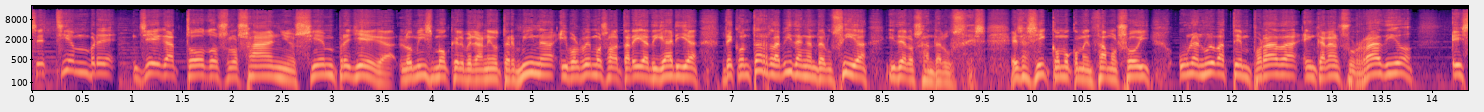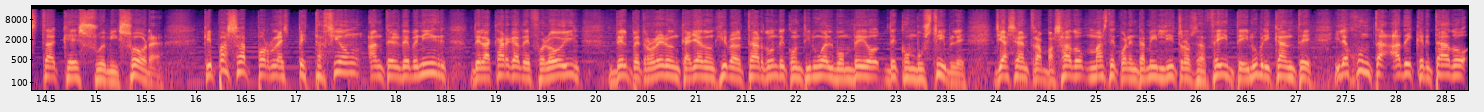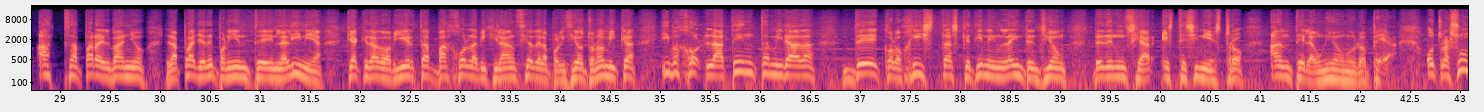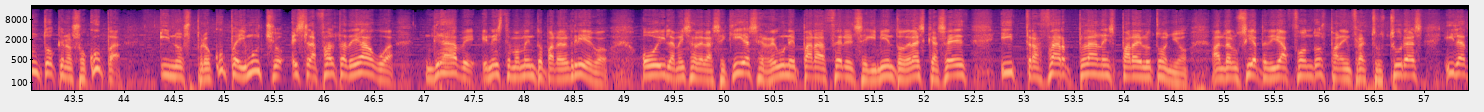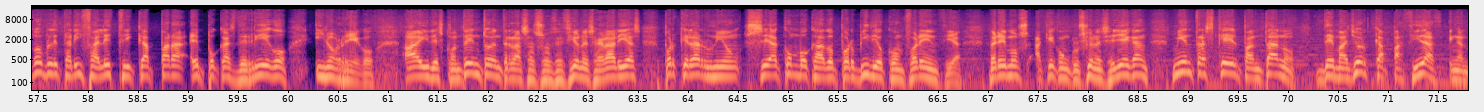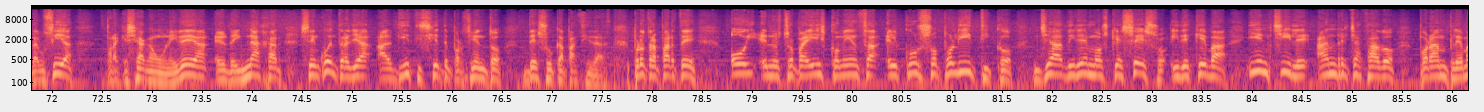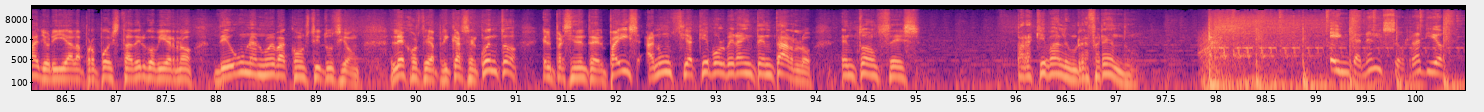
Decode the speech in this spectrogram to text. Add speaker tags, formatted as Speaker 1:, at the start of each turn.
Speaker 1: Septiembre llega todos los años, siempre llega, lo mismo que el veraneo termina y volvemos a la tarea diaria de contar la vida en Andalucía y de los andaluces. Es así como comenzamos hoy una nueva temporada en Canal Sur Radio esta que es su emisora, que pasa por la expectación ante el devenir de la carga de fuel del petrolero encallado en Gibraltar, donde continúa el bombeo de combustible. Ya se han traspasado más de 40.000 litros de aceite y lubricante y la Junta ha decretado hasta para el baño la playa de Poniente en la línea, que ha quedado abierta bajo la vigilancia de la Policía Autonómica y bajo la atenta mirada de ecologistas que tienen la intención de denunciar este siniestro ante la Unión Europea. Otro asunto que nos ocupa y nos preocupa y mucho es la falta de agua, grave en este momento para el riego. Hoy la Mesa de la Sequía se reúne para hacer el seguimiento de la escasez y trazar planes para el otoño. Andalucía pedirá fondos para infraestructuras y la doble tarifa eléctrica para épocas de riego y no riego. Hay descontento entre las asociaciones agrarias porque la reunión se ha convocado por videoconferencia. Veremos a qué conclusiones se llegan, mientras que el pantano de mayor capacidad en Andalucía para que se hagan una idea, el de Iznájar se encuentra ya al 17% de su capacidad. Por otra parte, hoy en nuestro país comienza el curso político. Ya diremos qué es eso y de qué va. Y en Chile han rechazado por amplia mayoría la propuesta del gobierno de una nueva constitución. Lejos de aplicarse el cuento, el presidente del país anuncia que volverá a intentarlo. Entonces, ¿para qué vale un referéndum?
Speaker 2: En Canal Sur Radio,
